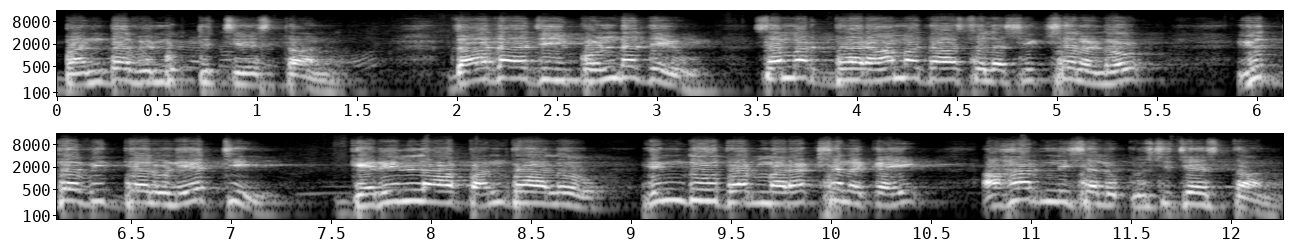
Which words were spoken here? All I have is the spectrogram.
బంధ విముక్తి చేస్తాను. దాదాజీ కొండదేవ్ సమర్థ రామదాసుల శిక్షణలో యుద్ధ విద్యలు నేర్చి గెరిల్లా పంథాలో హిందూ ధర్మ రక్షణకై అహర్నిశలు కృషి చేస్తాను.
